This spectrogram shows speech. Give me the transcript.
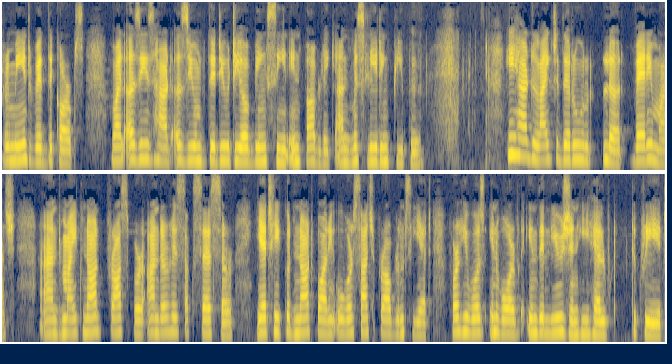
remained with the corpse, while Aziz had assumed the duty of being seen in public and misleading people. He had liked the ruler very much, and might not prosper under his successor, yet he could not worry over such problems yet, for he was involved in the illusion he helped to create.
